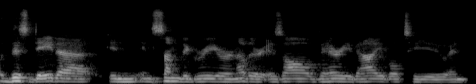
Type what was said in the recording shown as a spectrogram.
This data, in, in some degree or another, is all very valuable to you. And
